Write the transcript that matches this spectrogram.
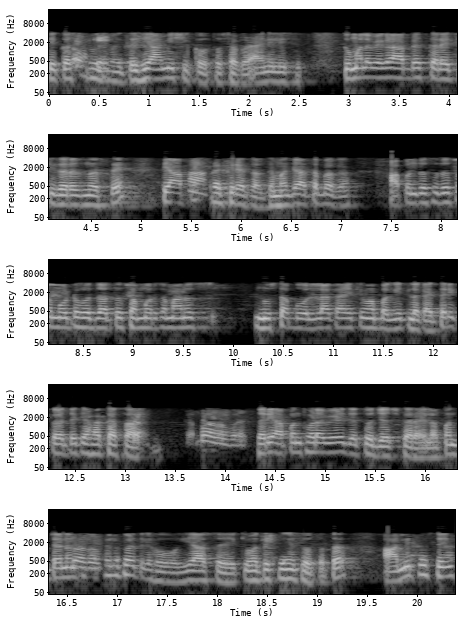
ते कसं. रुजवायचं हे आम्ही शिकवतो सगळं अनालिसिस तुम्हाला वेगळा अभ्यास करायची गरज नसते. ते आपण हा. प्रक्रिया चालते. म्हणजे आता बघा आपण जसं जसं मोठं होत जातो समोरचा माणूस नुसता बोलला काय किंवा बघितलं काय तरी कळतं की हा कसा आहे. बरोबर. तरी आपण थोडा वेळ देतो जज करायला. पण त्यानंतर. आपल्याला कळतं की हो हे असं आहे किंवा ते सेन्स होतं. तर आम्ही तो सेन्स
